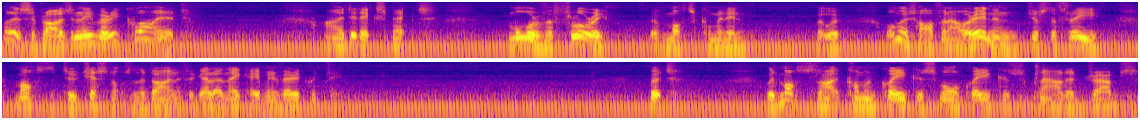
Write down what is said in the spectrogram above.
Well, it's surprisingly very quiet. I did expect more of a flurry of moths coming in, but we're almost half an hour in and just the three moths, the two chestnuts and the Diurnea fagella, and they came in very quickly. But with moths like common quakers, small quakers, clouded drabs,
